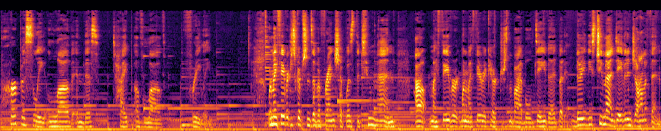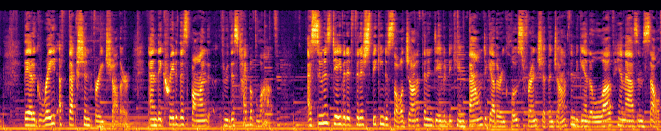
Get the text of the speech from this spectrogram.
purposely love in this type of love freely. One of my favorite descriptions of a friendship was the two men. Uh, my favorite, one of my favorite characters in the Bible, David. But these two men, David and Jonathan, they had a great affection for each other, and they created this bond through this type of love. As soon as David had finished speaking to Saul, Jonathan and David became bound together in close friendship, and Jonathan began to love him as himself.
